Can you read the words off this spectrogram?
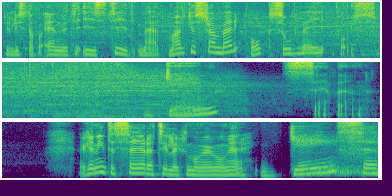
Du lyssnar på NVT Istid med Marcus Strömberg och Solveig Voice. Game 7. Jag kan inte säga det tillräckligt många gånger. Game 7.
